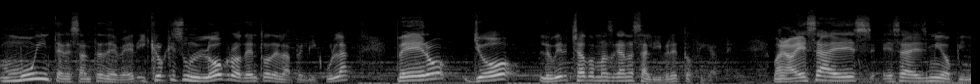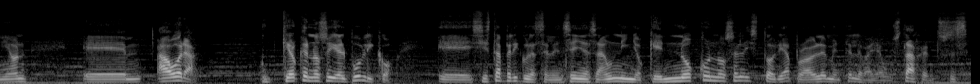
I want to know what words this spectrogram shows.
muy interesante de ver y creo que es un logro dentro de la película, pero yo le hubiera echado más ganas al libreto, fíjate. Bueno, esa es, esa es mi opinión. Eh, ahora, creo que no soy el público. Eh, si esta película se le enseñas a un niño que no conoce la historia, probablemente le vaya a gustar. Entonces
